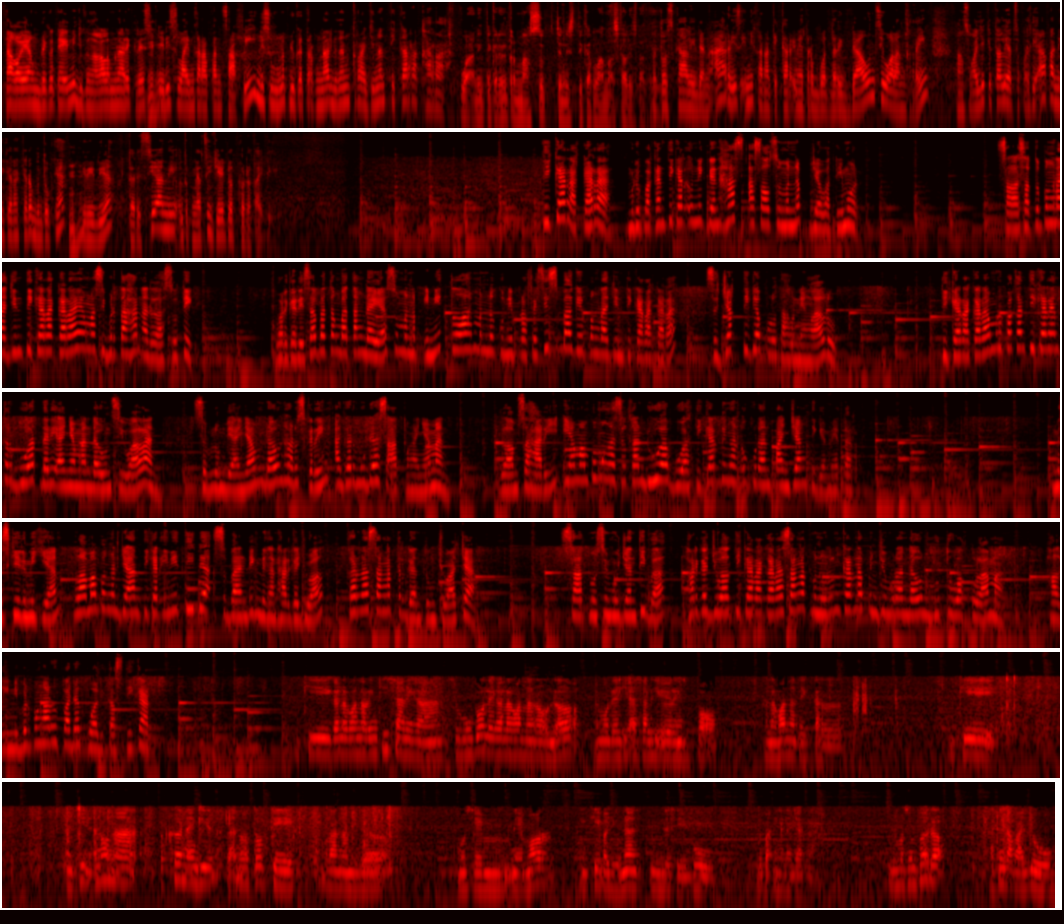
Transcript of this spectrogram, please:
Nah kalau yang berikutnya ini juga nggak kalah menarik, Chris. Jadi selain karapan sapi, di Sumeneb juga terkenal dengan kerajinan tikar rakara. Wah, ini tikar ini termasuk jenis tikar lama sekali, Spatri. Betul sekali. Dan Aris, ini karena tikar ini terbuat dari daun siwalan kering. Langsung aja kita lihat seperti apa nih kira-kira bentuknya. Ini dia dari Siani untuk netcj.co.id. Tikar Rakara merupakan tikar unik dan khas asal Sumeneb, Jawa Timur. Salah satu pengrajin tikar Rakara yang masih bertahan adalah Sutik. Warga desa Batang-Batang Daya Sumeneb ini telah menekuni profesi sebagai pengrajin tikar Rakara sejak 30 tahun yang lalu. Tikar Rakara merupakan tikar yang terbuat dari anyaman daun siwalan. Sebelum dianyam, daun harus kering agar mudah saat penganyaman. Dalam sehari, ia mampu menghasilkan dua buah tikar dengan ukuran panjang 3 meter. Meski demikian, lama pengerjaan tikar ini tidak sebanding dengan harga jual karena sangat tergantung cuaca. Saat musim hujan tiba, harga jual tikar rakara sangat menurun karena penjemuran daun butuh waktu lama. Hal ini berpengaruh pada kualitas tikar. Ki kalawan na rin kisa ni ka. Subong po le kalawan na ka ulo. Memori ki asal ki ring sepo. Kalawan na teker. Ki Anjing ano na peker na ki tak no to te. Mula na juga musim nemor. Ki bajuna dua sebu. Lepas ni lancar lah. Bila musim perok, ada tak baju.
